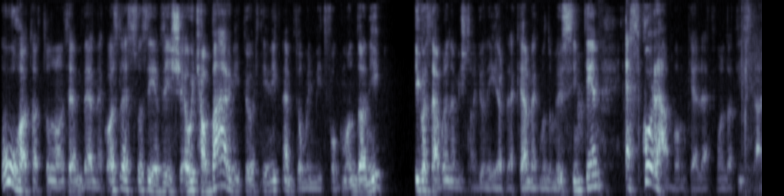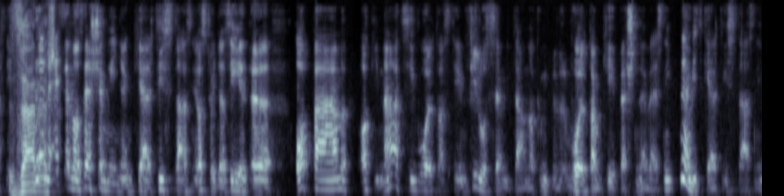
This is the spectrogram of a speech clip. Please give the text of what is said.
óhatatlanul az embernek az lesz az érzése, hogy ha bármi történik, nem tudom, hogy mit fog mondani, igazából nem is nagyon érdekel, megmondom őszintén, ezt korábban kellett volna tisztázni. Zárás... Nem ezen az eseményen kell tisztázni azt, hogy az én ö, apám, aki náci volt, azt én filoszemitának voltam képes nevezni. Nem itt kell tisztázni.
